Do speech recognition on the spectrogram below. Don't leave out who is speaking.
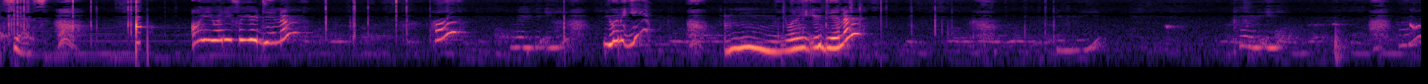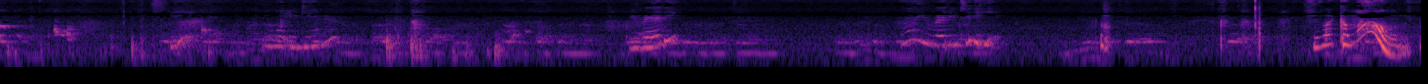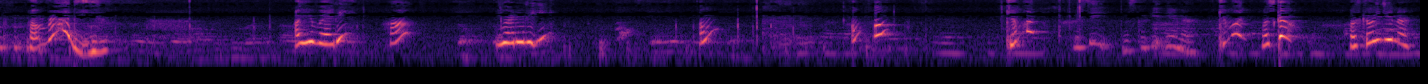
Speaker 1: princess. Are you ready for your dinner? Huh?
Speaker 2: Ready to eat?
Speaker 1: Mm, you want to eat? Mmm, you want to eat your dinner?
Speaker 2: You ready? Huh? You ready to eat?
Speaker 1: She's like, come on, I'm ready. You ready? Huh? You ready to eat? Um, um, um. Come on,
Speaker 2: Let's eat. Let's go get dinner.
Speaker 1: come on, let's go. Let's go eat dinner.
